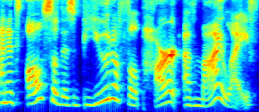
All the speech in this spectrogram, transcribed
And it's also this beautiful part of my life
